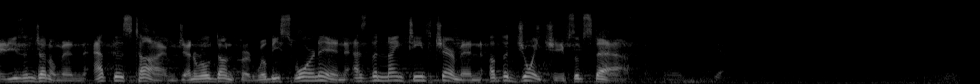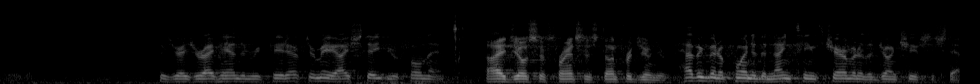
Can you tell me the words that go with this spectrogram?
Ladies and gentlemen, at this time, General Dunford will be sworn in as the 19th Chairman of the Joint Chiefs of Staff. Please raise your right hand and repeat after me. I state your full name. I, Joseph Francis Dunford Jr., Having been appointed the 19th Chairman of the Joint Chiefs of Staff,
